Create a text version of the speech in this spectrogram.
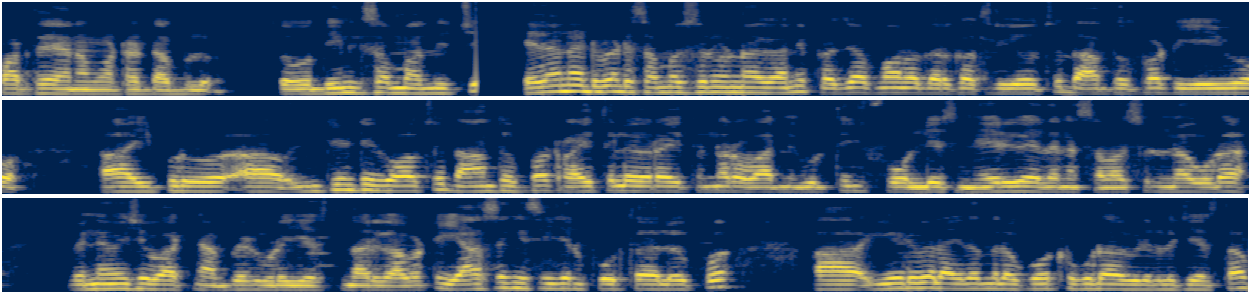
పడతాయి అన్నమాట డబ్బులు. సో దీనికి సంబంధించి ఏదైనాటువంటి సమస్యలు ఉన్నా కానీ ప్రజాపాలన దరఖాస్తులు ఇవ్వచ్చు దాంతోపాటు ఏవో ఇప్పుడు ఇంటింటికి కావచ్చు. దాంతోపాటు రైతులు ఎవరైతే ఉన్నారో వారిని గుర్తించి ఫోన్ చేసి నేరుగా ఏదైనా సమస్యలు ఉన్నా కూడా విన్నవించి వాటిని అప్డేట్ కూడా చేస్తున్నారు కాబట్టి యాసంగి సీజన్ పూర్తయ్యేలోపు ఏడు వేల ఐదు వందల కోట్లు కూడా విడుదల చేస్తాం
